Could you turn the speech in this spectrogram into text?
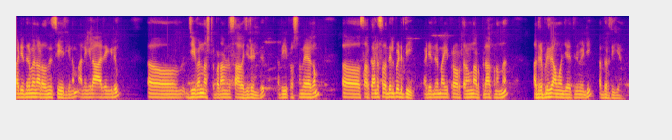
അടിയന്തരമായി നടപടി സ്വീകരിക്കണം. അല്ലെങ്കിൽ ആരെങ്കിലും ജീവൻ നഷ്ടപ്പെടാനുള്ള സാഹചര്യമുണ്ട്. അപ്പോൾ ഈ പ്രശ്നം വേഗം സർക്കാരിന്റെ ശ്രദ്ധയിൽപ്പെടുത്തി അടിയന്തരമായി പ്രവർത്തനങ്ങൾ നടപ്പിലാക്കണമെന്ന് അതിരപ്പള്ളി ഗ്രാമപഞ്ചായത്തിന് വേണ്ടി അഭ്യർത്ഥിക്കുകയാണ്.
